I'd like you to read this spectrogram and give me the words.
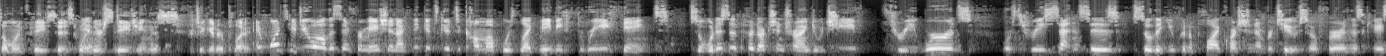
someone faces when Yeah. they're staging this particular play. And once you do all this information, I think it's good to come up with like maybe three things. So, what is the production trying to achieve? Three words or three sentences so that you can apply question number two. So, for in this case,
